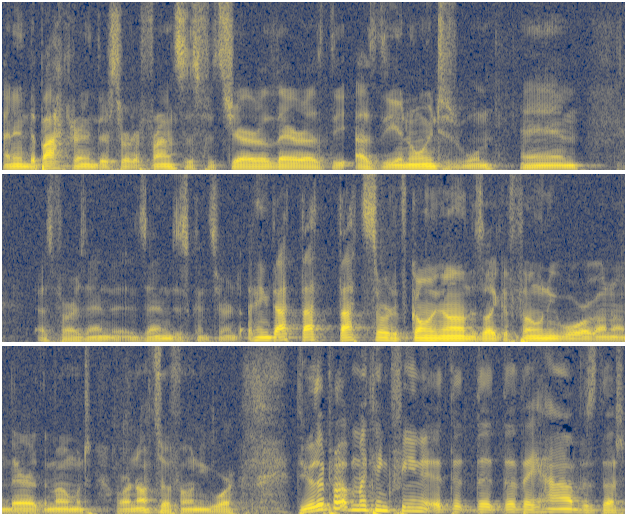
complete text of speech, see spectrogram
and in the background there's sort of Frances Fitzgerald there as the as the anointed one. Um, as far as End, as End is concerned, I think that, that that's sort of going on. There's like a phony war going on there at the moment, or not so phony war. The other problem I think Fine, that, that, that they have is that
